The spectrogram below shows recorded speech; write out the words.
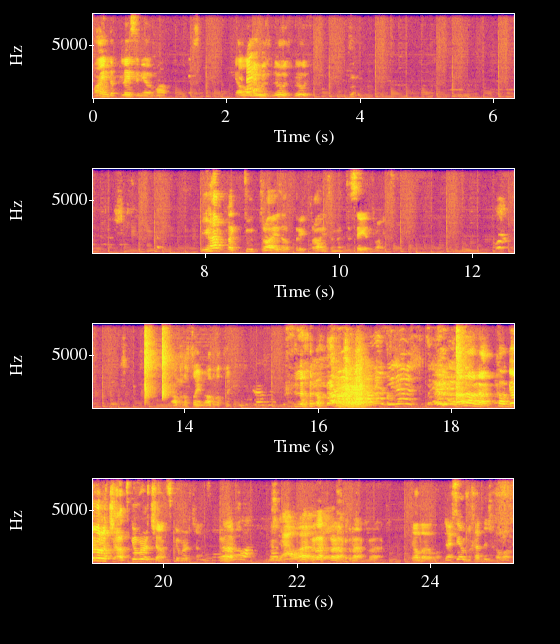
Find the place in your mouth. Yellow, lose, lose, lose. You have like two tries or three tries and then to say it right. لا تغصين لا تغصين no, no, خلاص يدوس no, no. Come, give her a chance. Give her a chance. Give her a chance. relax relax relax relax يلا يلا. جالسين بخدش خلاص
